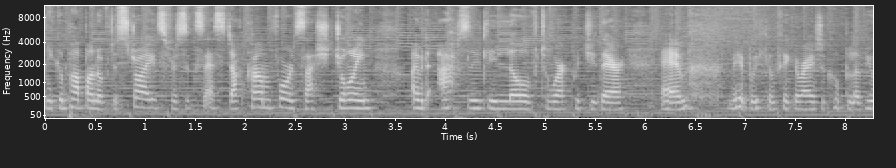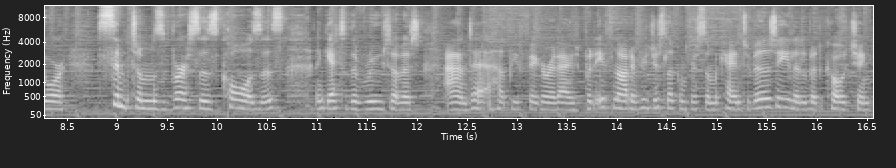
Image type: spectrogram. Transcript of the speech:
You can pop on over to stridesforsuccess.com forward slash join. I would absolutely love to work with you there. Um, maybe we can figure out a couple of your symptoms versus causes and get to the root of it and uh, help you figure it out. But if not, if you're just looking for some accountability, a little bit of coaching,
